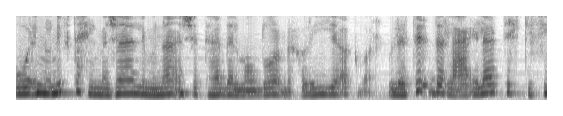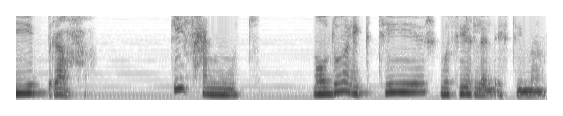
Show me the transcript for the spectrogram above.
هو إنه نفتح المجال لمناقشة هذا الموضوع بحرية أكبر ولتقدر العائلات تحكي فيه براحة. كيف حنموت؟ موضوع كتير مثير للاهتمام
